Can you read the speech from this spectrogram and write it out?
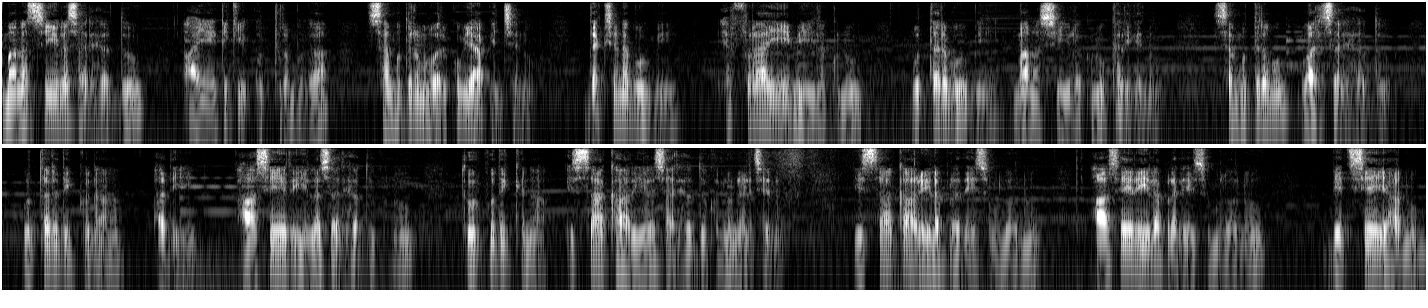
మనస్సీల సరిహద్దు ఆ ఏటికి ఉత్తరముగా సముద్రం వరకు వ్యాపించెను. దక్షిణ భూమి ఎఫ్రాయిమీలకును ఉత్తర భూమి మనస్సీయులకును కలిగెను. సముద్రము వారి సరిహద్దు. ఉత్తర దిక్కున అది ఆసేరీల సరిహద్దుకును తూర్పు దిక్కున ఇస్సాకారీల సరిహద్దుకును నడిచెను. ఇస్సాకారీల ప్రదేశంలోను ఆసేరీల ప్రదేశంలోను బెత్సేయాను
